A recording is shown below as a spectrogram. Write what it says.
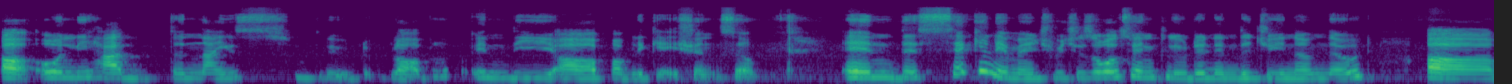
uh, only had the nice blue blob in the uh, publication. So, in this second image, which is also included in the genome note, uh,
